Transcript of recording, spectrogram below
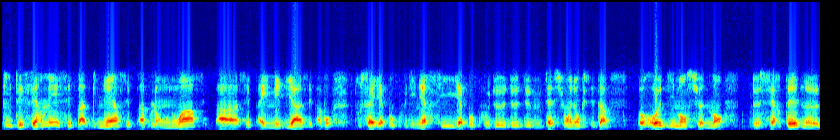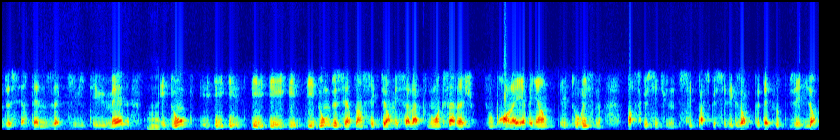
tout est fermé, c'est pas binaire, c'est pas blanc ou noir, c'est pas c'est pas immédiat, c'est pas bon. Tout ça, il y a beaucoup d'inertie, il y a beaucoup de, de, de mutations, et donc c'est un redimensionnement de certaines de certaines activités humaines, et donc et, et, et, et, donc de certains secteurs. Mais ça va plus loin que ça. Là, je, vous prends l'aérien et le tourisme parce que c'est une c'est parce que c'est l'exemple peut-être le plus évident.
